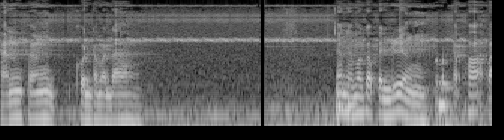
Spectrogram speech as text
ขันของคนธรรมดา นั่นนะมันก็เป็นเรื่องเฉพาะไป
